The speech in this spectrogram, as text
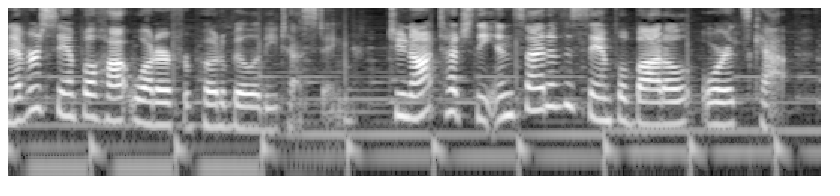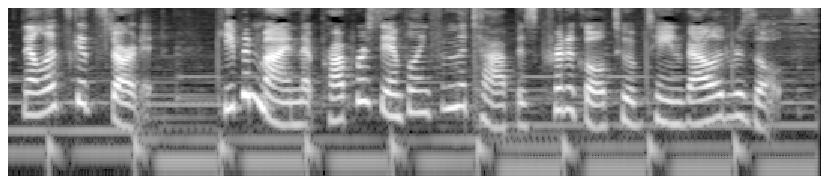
Never sample hot water for potability testing. Do not touch the inside of the sample bottle or its cap. Now let's get started. Keep in mind that proper sampling from the tap is critical to obtain valid results.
